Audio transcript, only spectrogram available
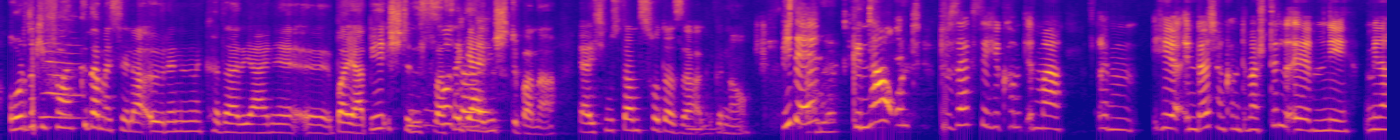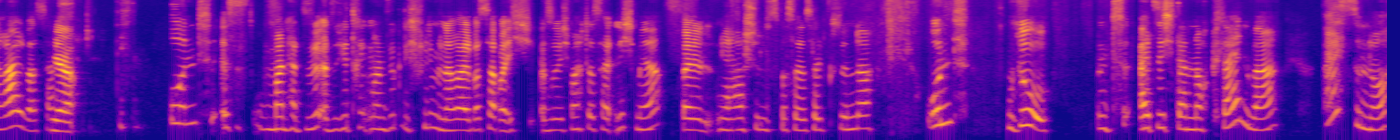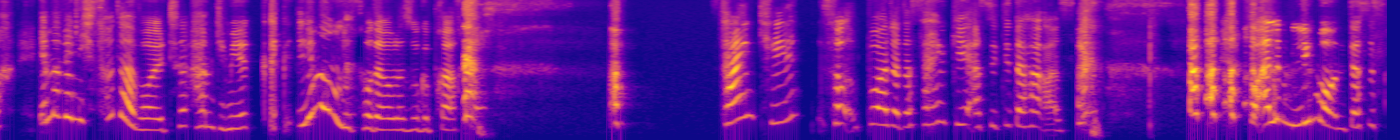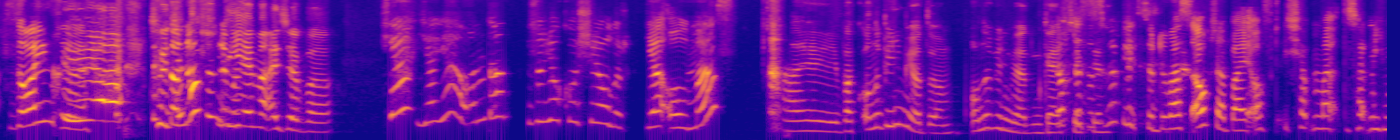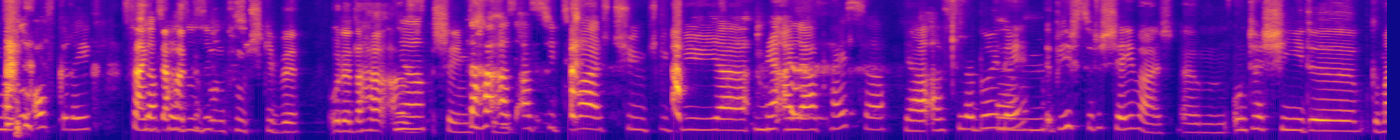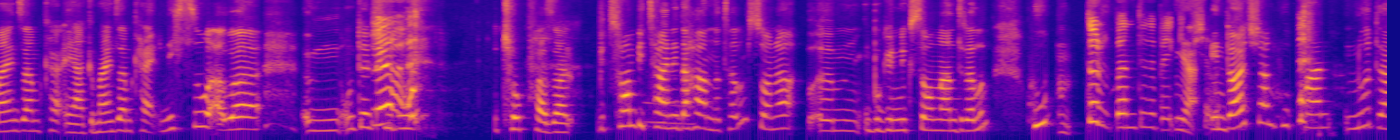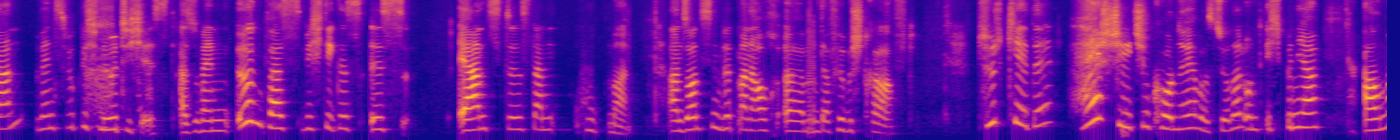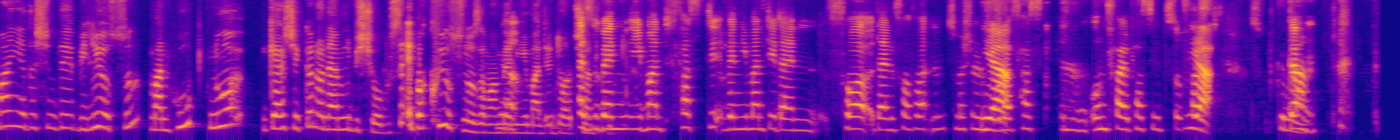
Oradaki farkı da mesela öğrenene kadar yani e, bayağı bir stilles Wasser gelmişti bana. Ja, ich muss dann Soda sagen, genau. Wie denn? Genau, und du sagst ja, hier kommt immer, ähm, hier in Deutschland kommt immer still, ähm, nee, Mineralwasser. Ja. Und es ist, man hat, also hier trinkt man wirklich viel Mineralwasser, aber ich, also ich mache das halt nicht mehr, weil, ja, stilles Wasser ist halt gesünder. Und so, und als ich dann noch klein war, weißt du noch, immer wenn ich Soda wollte, haben die mir Limonensoda oder so gebracht. Sanki, so, bu arada sanki asidi daha az. Vor allem Limon, das ist Säure. Ja, doch noch çocuksun schlimmer. diye mi acaba? Ya ya ondan so yok o şey olur. Ya olmaz Ay bak onu bilmiyordum. Onu bilmiyordum Doch, gerçekten. das ist wirklich so. Du warst auch dabei oft. Ich habe mal, das hat mich mal so aufgeregt. Sanki daha so unutmuş gibi. Orada daha az Ya, şeymiş Daha gibi. az asit var çünkü ya ne alakaysa. Ya aslında böyle Ähm, bir sürü şey var. Ähm, Unterschiede, Gemeinsamkeit, ja Gemeinsamkeit nicht so, aber ähm, Unterschiede çok fazla. Bir son bir tane daha anlatalım sonra ähm, bugünlük sonlandıralım. Hupen. dur ben de belki Ja, şey in Deutschland hupt man nur dann, wenn es wirklich nötig ist. Also wenn irgendwas Wichtiges ist, Ernstes, dann hupt man. Ansonsten wird man auch ähm, dafür bestraft. Türkiye'de her şey için kornaya basıyorlar. Und ich bin ja Almanya'da şimdi biliyorsun, man hupt nur gerçekten önemli bir şey olursa. E bakıyorsun o zaman Ja. wenn jemand in Deutschland Also wenn jemand fast, wenn jemand dir dein Vor, deine Vorfahrt nimmt, zum Beispiel, Ja. oder fast ein Unfall passiert, so fast, Ja, genau. dann.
